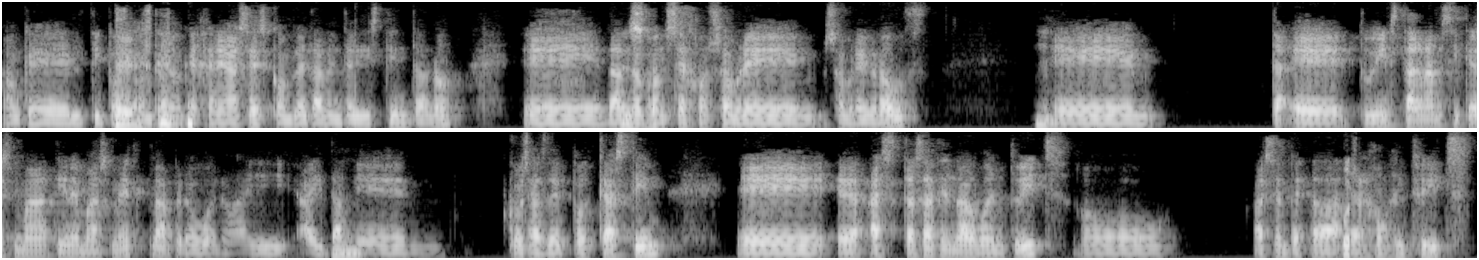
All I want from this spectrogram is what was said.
aunque el tipo de contenido que generas es completamente distinto, ¿no? Eh, dando consejos sobre, sobre growth. Hmm. tu Instagram sí que es más, tiene más mezcla, pero bueno, hay, hay hmm. también cosas de podcasting. ¿Estás haciendo algo en Twitch o has empezado a hacer algo en Twitch?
